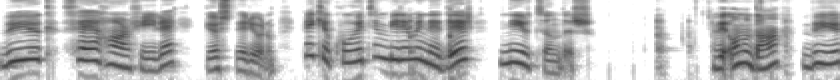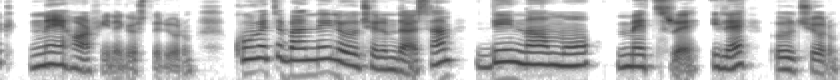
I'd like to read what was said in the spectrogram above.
Büyük F harfiyle gösteriyorum. Peki kuvvetin birimi nedir? Newton'dır. Ve onu da büyük N harfiyle gösteriyorum. Kuvveti ben neyle ölçerim dersem dinamometre ile ölçüyorum.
